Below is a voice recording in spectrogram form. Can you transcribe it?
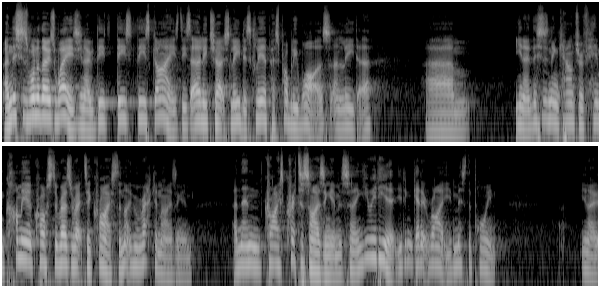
And this is one of those ways, you know, these, these, these guys, these early church leaders, Cleopas probably was a leader. Um, you know, this is an encounter of him coming across the resurrected Christ and not even recognizing him. And then Christ criticizing him and saying, You idiot, you didn't get it right, you've missed the point. You know,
